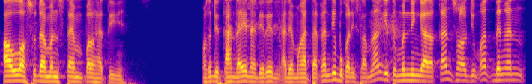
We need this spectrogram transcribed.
Allah sudah menstempel hatinya. Maksud ditandain hadirin, ada yang mengatakan dia bukan Islam lagi tuh meninggalkan sholat Jumat dengan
